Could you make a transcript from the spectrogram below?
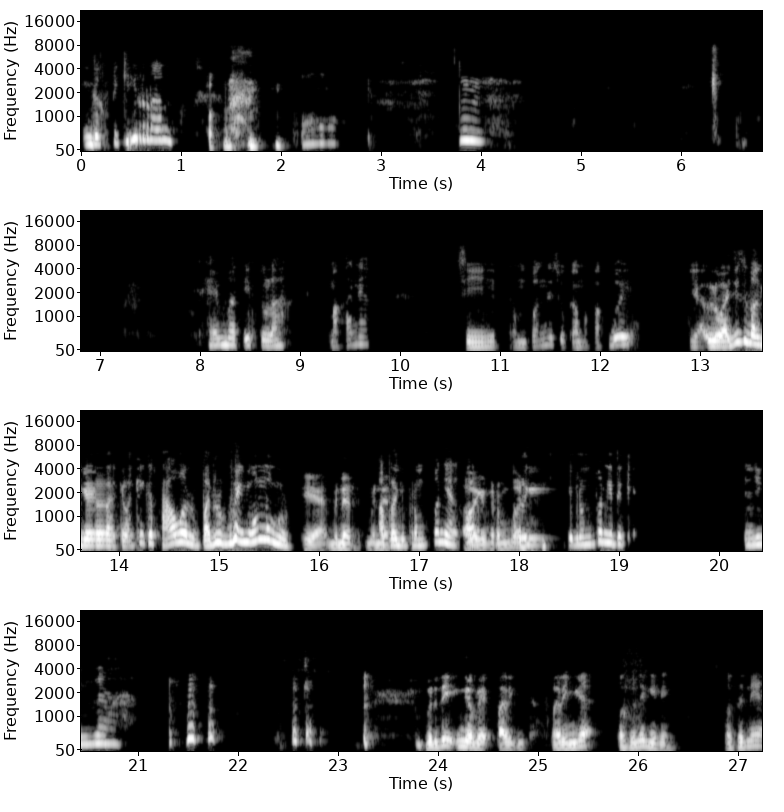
nggak kepikiran oh hebat itulah makanya si perempuan ini suka sama fuckboy ya lu aja sebagai laki-laki ketawa lu padahal gue yang ngomong lu Iya, bener, bener. apalagi perempuan yang Apalagi perempuan. apalagi perempuan gitu kayak anjing lah Berarti enggak, Be. Paling paling enggak maksudnya gini. Maksudnya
